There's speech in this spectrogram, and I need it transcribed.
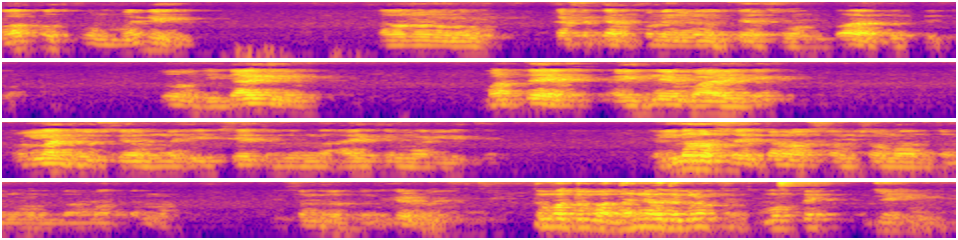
ವಾಪಸ್ ಫೋನ್ ಮಾಡಿ ಅವರು ಕಷ್ಟ ಕಾರ್ಪಣ್ಯಗಳನ್ನು ವಿಚಾರಿಸುವಂಥ ವ್ಯಕ್ತಿತ್ವ ಸೊ ಹೀಗಾಗಿ ಮತ್ತೆ ಐದನೇ ಬಾರಿಗೆ ಪ್ರಹ್ಲಾದ್ ಜೋಶಿ ಅವರನ್ನ ಈ ಕ್ಷೇತ್ರದಿಂದ ಆಯ್ಕೆ ಮಾಡಲಿಕ್ಕೆ ಎಲ್ಲರೂ ಸಹಿತ ನಾವು ಶ್ರಮಿಸೋಣ ಅಂತ ಅನ್ನುವಂಥ ಮಾತನ್ನು ಸಂದರ್ಭದಲ್ಲಿ ಹೇಳಬೇಕು. ತುಂಬ ತುಂಬ ಧನ್ಯವಾದಗಳು. ನಮಸ್ತೆ. ಜೈ ಹಿಂದ್.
